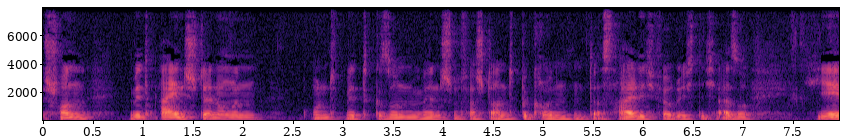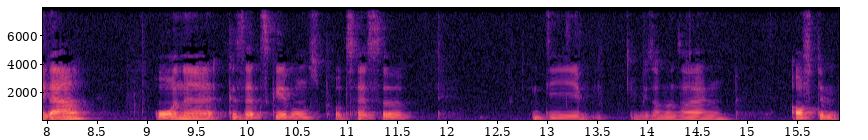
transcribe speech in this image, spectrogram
schon mit Einstellungen und mit gesundem Menschenverstand begründen. Das halte ich für richtig. Also jeder ohne Gesetzgebungsprozesse, die, wie soll man sagen, auf dem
